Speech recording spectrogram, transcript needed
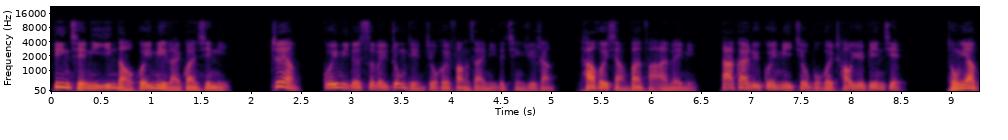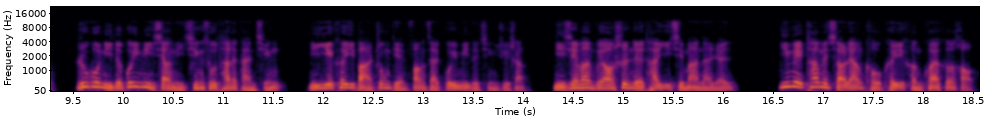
并且你引导闺蜜来关心你，这样闺蜜的思维重点就会放在你的情绪上，她会想办法安慰你，大概率闺蜜就不会超越边界。同样，如果你的闺蜜向你倾诉她的感情，你也可以把重点放在闺蜜的情绪上，你千万不要顺着她一起骂男人，因为他们小两口可以很快和好，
